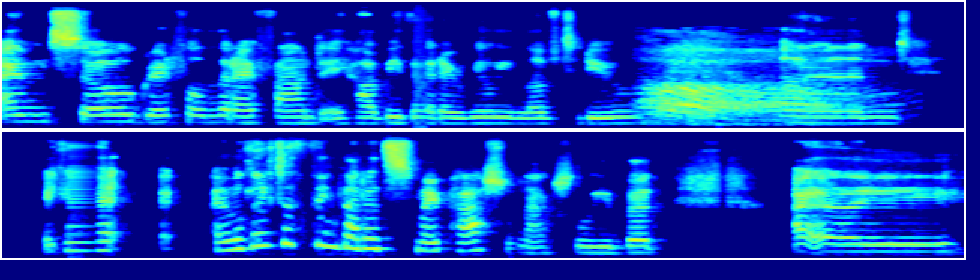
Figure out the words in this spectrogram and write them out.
I'm so grateful that I found a hobby that I really love to do. And I can I would like to think that it's my passion actually, but I, I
